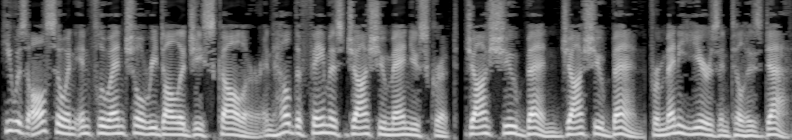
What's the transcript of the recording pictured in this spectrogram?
He was also an influential Redology scholar and held the famous Jiaxu manuscript, Jiaxu Ben Jiaxu Ben for many years until his death.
